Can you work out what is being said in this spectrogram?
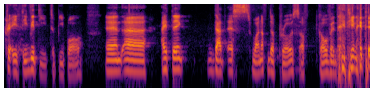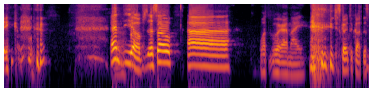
creativity to people, and uh, I think that is one of the pros of COVID nineteen. I think. and yeah, so, so uh, what? Where am I? just going to cut this.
